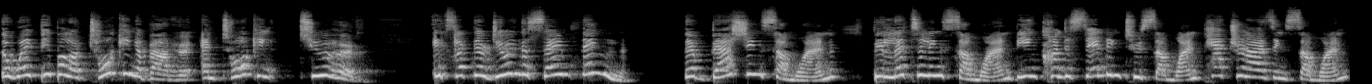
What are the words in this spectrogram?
The way people are talking about her and talking to her. It's like they're doing the same thing. They're bashing someone, belittling someone, being condescending to someone, patronizing someone.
